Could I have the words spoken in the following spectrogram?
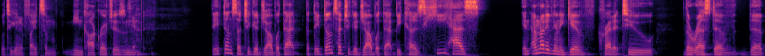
What's he going to fight some mean cockroaches? And they've done such a good job with that. But they've done such a good job with that because he has, and I'm not even going to give credit to the rest of the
